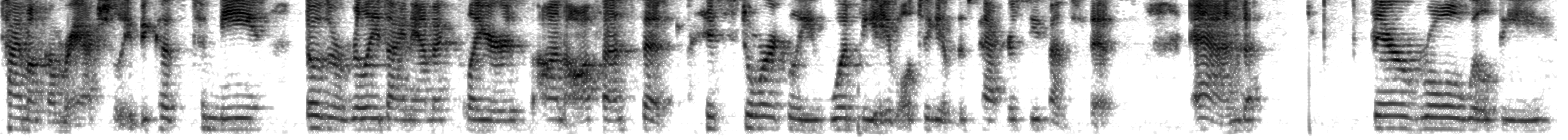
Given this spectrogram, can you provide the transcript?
Ty Montgomery, actually, because to me, those are really dynamic players on offense that historically would be able to give this Packers defense fits. And their role will be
